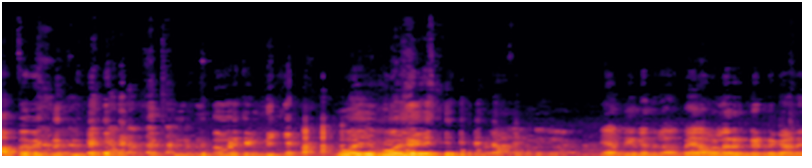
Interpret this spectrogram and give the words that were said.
அப்பவே பிடிச்சிருந்தீங்க மோய் மோய். ஏன் இப்படி இருக்கிறதுல போய் அவளாம் ரெண்டுட்டு இருக்கானு.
